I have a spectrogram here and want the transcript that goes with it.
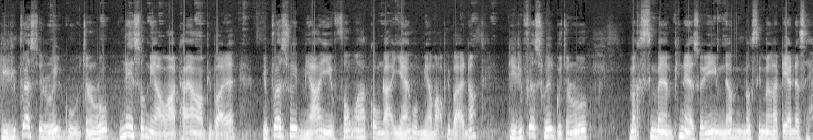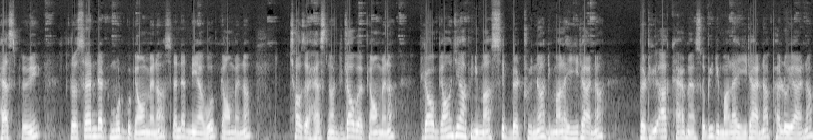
ဒီ refresh rate ကိုကျွန်တော်တို့နှိမ့်ဆုပ်နေအောင်ထားရအောင်ဖြစ်ပါတယ် refresh rate များရင်ဖုန်းအားကုန်တာအရန်ကိုများမှာဖြစ်ပါတယ်เนาะ ဒီ refresh rate ကိုကျွန်တော်တို့ maximum ဖြစ်နေဆိုရင်เนาะ maximum က120 Hz ပြီးရင်ကျွန်တော် standard mode ကိုပြောင်းမယ်เนาะ standard နေရာကိုပြောင်းမယ်เนาะ60 Hz เนาะဒီတော့ပဲပြောင်းမယ်เนาะဒီကောင်ပြောင်းခြင်းအဖြစ်ဒီမှာ 6 battery เนาะဒီမှာလည်းရေးထားเนาะ battery အားခံမယ်ဆိုပြီးဒီမှာလည်းရေးထားเนาะဖတ်လို့ရတယ်เนาะ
